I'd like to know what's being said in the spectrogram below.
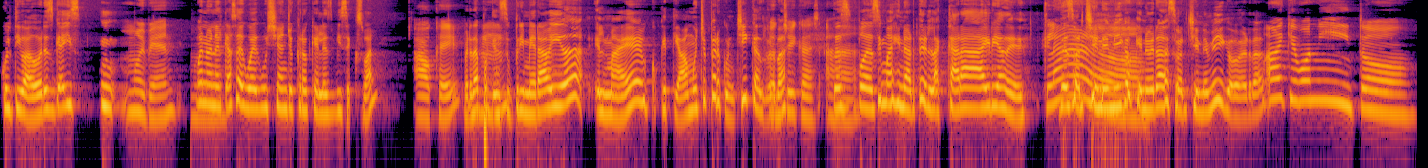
cultivadores gays. Muy bien. bueno, en el caso de Wei Wuxian yo creo que él es bisexual. Ah, ok. ¿Verdad? Porque en su primera vida el mae coqueteaba mucho, pero con chicas, ¿verdad? Con chicas. Entonces puedes imaginarte la cara agria de, de su archienemigo que no era su archienemigo, ¿verdad? Ay, qué bonito.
